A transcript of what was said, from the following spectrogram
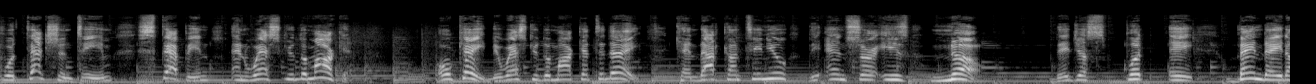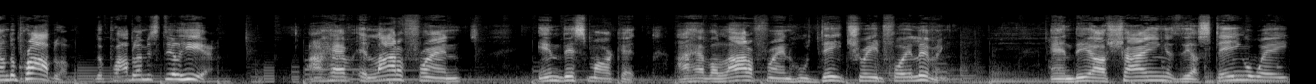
protection team stepping and rescued the market. Okay, they rescued the market today. Can that continue? The answer is no. They just put a band aid on the problem. The problem is still here. I have a lot of friends in this market. I have a lot of friends who day trade for a living. And they are shying as they are staying away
